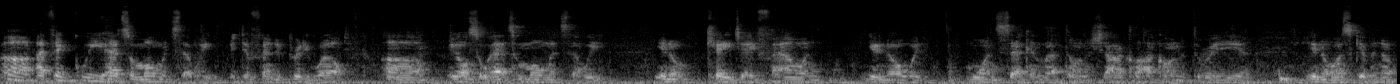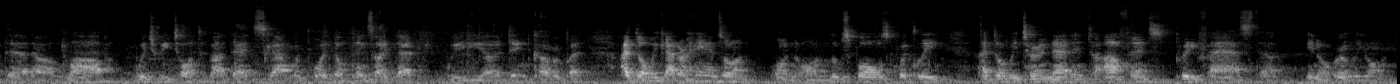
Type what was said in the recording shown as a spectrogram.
Uh, I think we had some moments that we, we defended pretty well. Um, we also had some moments that we, you know, KJ found, you know, with one second left on the shot clock on the three, and you know, us giving up that uh, lob, which we talked about that scouting report, no things like that we uh, didn't cover. But I thought we got our hands on on on loose balls quickly. I thought we turned that into offense pretty fast, uh, you know, early on.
